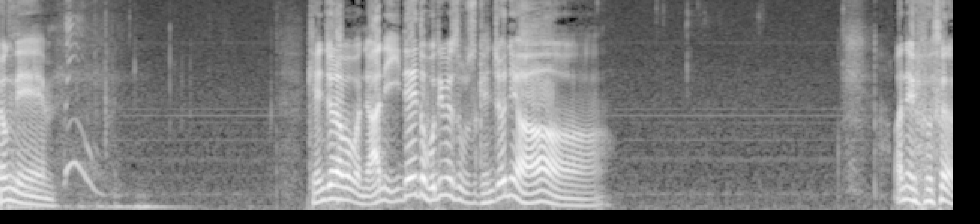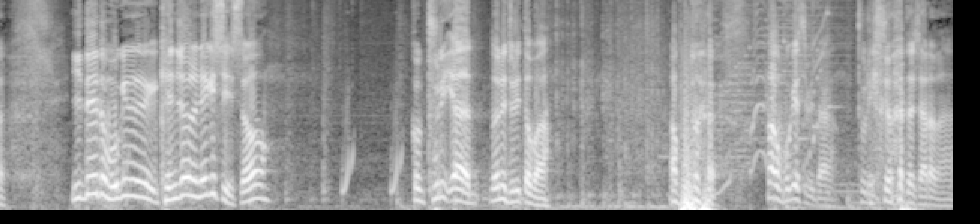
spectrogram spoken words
형님. 겐전 한번만요. 아니, 이대에도 못 이겨서 무슨 겐전이야. 아니, 이대에도 못 이기는데 겐전은 이길 수 있어? 그럼 둘이, 야, 너네 둘이 떠봐. 아, 보, 한번 보겠습니다. 둘이 누가 더 잘하나.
